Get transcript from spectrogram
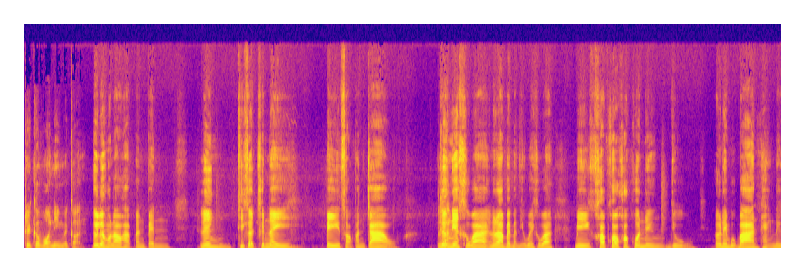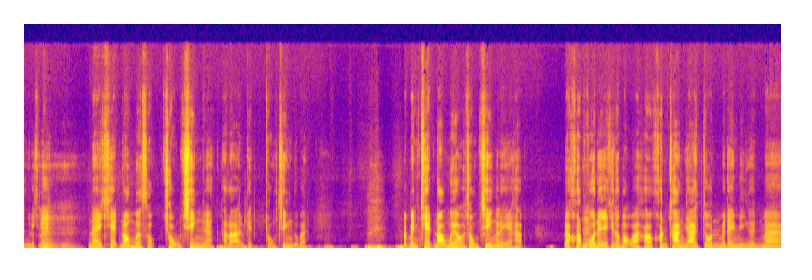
ทริกเกอร์วอร์นิ่งไว้ก่อนคือเรื่องของเราครับ มันเป็นเรื่องที่เกิดขึ้นในปี2009เรื่องเนี้ยคือว่าเรื่องราวเป็นแบบนี้เว้ยคือว่า มีครอบครัวครอบครัวหนึ่งอยู่เออในหมู่บ้านแห่งหนึ่งอืเล็กมอืมๆในเขตนอกเมืองโฉงชิ่งนะถ้าเราอ่านผิดโฉงชิ่งถูกปะมันเป็นเขตนอกเมืองของโฉงชิ่งอะไรเงี้ยครับ แล้วครอบครัวเนี่ยอย่างที่เราบอกว่าเขาค่อนข้างยากจนไม่ได้มีเงินมาก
